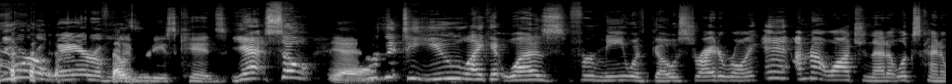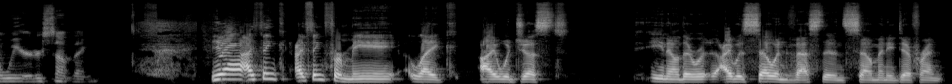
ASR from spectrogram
You were aware of was- Liberty's Kids. Yeah, so yeah, was it to you like it was for me with Ghostwriter rolling? Eh, I'm not watching that. It looks kind of weird or something. yeah. I think I think for me, like I would just, you know, there were I was so invested in so many different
